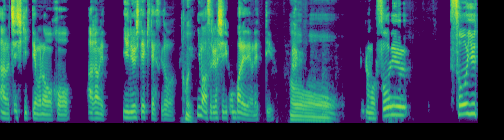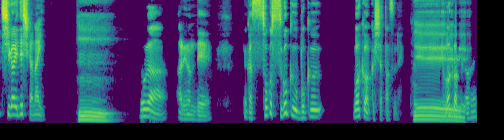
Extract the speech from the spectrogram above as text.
あの知識っていうものをこう、あがめ、輸入してきたんですけど、はい。今はそれがシリコンバレーだよねっていう。おもうそういう、そういう違いでしかないうん。のが、あれなんで、なんかそこすごく僕、ワクワクしちゃったんですよね。へえ。ワクワクだね。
